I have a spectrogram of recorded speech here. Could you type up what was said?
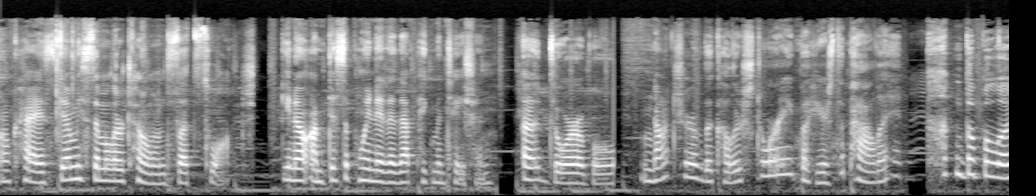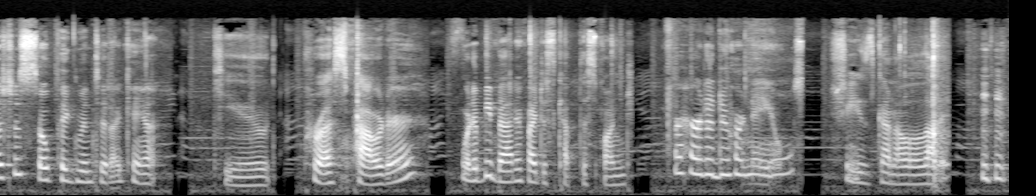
Okay, giving me similar tones. Let's swatch. You know, I'm disappointed in that pigmentation. Adorable. Not sure of the color story, but here's the palette. The blush is so pigmented, I can't. Cute. Pressed powder. Would it be bad if I just kept the sponge for her to do her nails? She's gonna love it.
